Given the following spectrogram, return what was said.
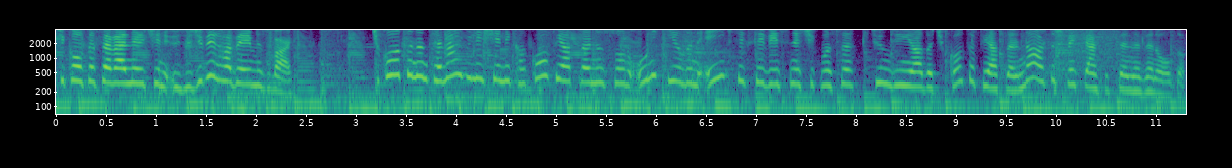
Çikolata sevenler için üzücü bir haberimiz var. Çikolatanın temel bileşeni kakao fiyatlarının son 12 yılın en yüksek seviyesine çıkması tüm dünyada çikolata fiyatlarında artış beklentisine neden oldu.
